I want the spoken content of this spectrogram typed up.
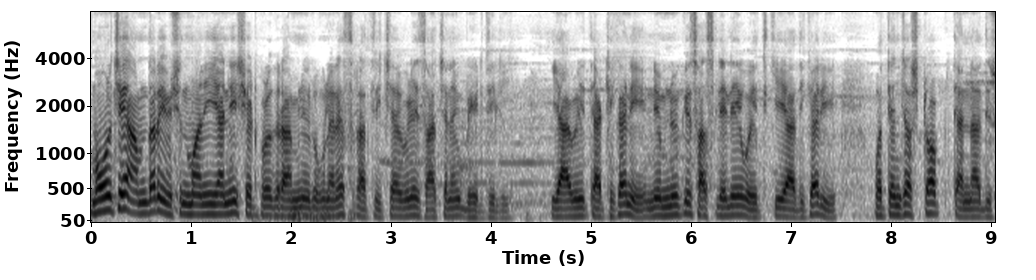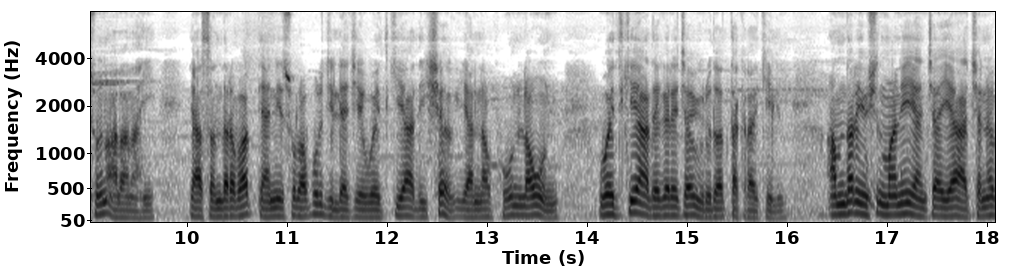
मोहोळचे आमदार यशवंत माने यांनी शेटफळ ग्रामीण रुग्णालयास रात्रीच्या वेळेस अचानक भेट दिली. यावेळी त्या ठिकाणी नेमणुकीस असलेले वैद्यकीय अधिकारी व त्यांचा स्टॉप त्यांना दिसून आला नाही. या संदर्भात त्यांनी सोलापूर जिल्ह्याचे वैद्यकीय अधीक्षक यांना फोन लावून वैद्यकीय अधिकाऱ्याच्या विरोधात तक्रार केली. आमदार यशवंत माने यांच्या या अचानक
